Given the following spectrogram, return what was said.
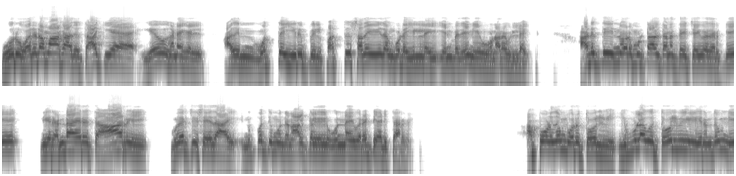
ஒரு வருடமாக அது தாக்கிய ஏவுகணைகள் அதன் மொத்த இருப்பில் பத்து சதவீதம் கூட இல்லை என்பதை நீ உணரவில்லை. அடுத்து இன்னொரு முட்டாள்தனத்தை செய்வதற்கு நீ ரெண்டாயிரத்தி ஆறில் முயற்சி செய்தாய். முப்பத்தி மூன்று நாட்களில் உன்னை விரட்டி அடித்தார்கள். அப்பொழுதும் ஒரு தோல்வி. இவ்வளவு தோல்வியில் இருந்தும் நீ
